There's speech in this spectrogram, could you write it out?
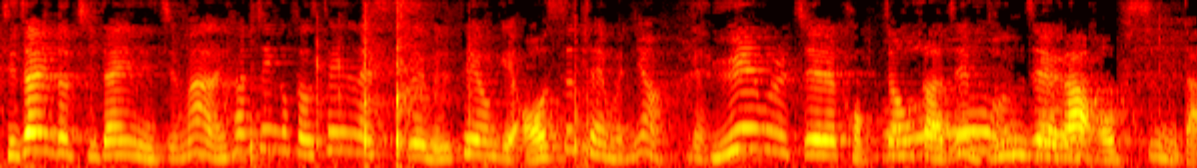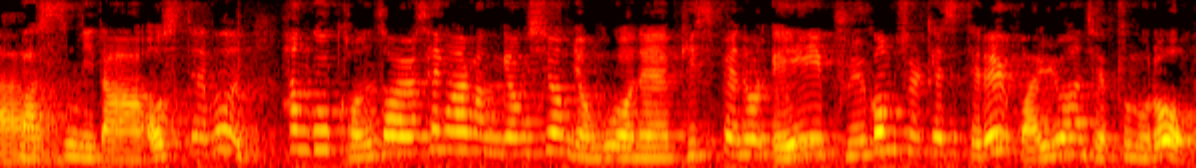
디자인도 디자인이지만 현진금속 스테인레스 밀폐 용기 어스템은요. 네. 유해 물질 걱정 까지 오, 문제가 네. 없습니다. 맞습니다. 어스템은 한국건설생활환경시험연구원의 비스페놀 A 불검출 테스트를 완료한 제품으로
